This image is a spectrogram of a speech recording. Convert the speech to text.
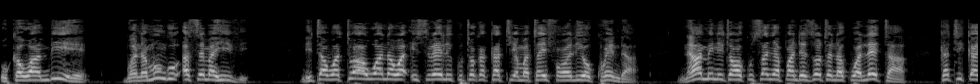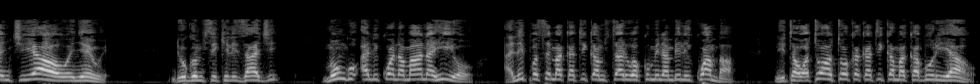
ukawaambie bwana mungu asema hivi nitawatoa wana wa israeli kutoka kati ya mataifa waliokwenda nami nitawakusanya pande zote na kuwaleta katika nchi yao wenyewe. Ndugu msikilizaji mungu alikuwa na maana hiyo aliposema katika mstari wa 12 kwamba nitawatoa toka katika makaburi yao.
